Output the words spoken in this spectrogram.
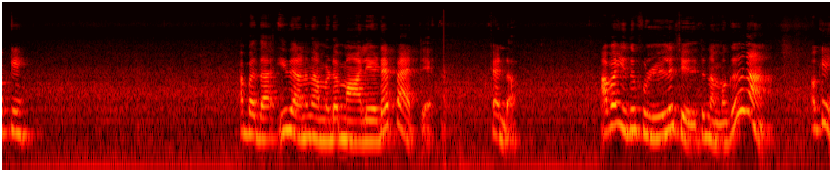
ഓക്കെ. അപ്പോൾ അതാ ഇതാണ് നമ്മുടെ മാലയുടെ പാറ്റേൺ. കണ്ടോ? അപ്പോൾ ഇത് ഫുള്ള് ചെയ്തിട്ട് നമുക്ക് കാണാം. ഓക്കെ?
